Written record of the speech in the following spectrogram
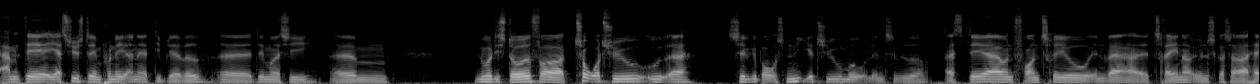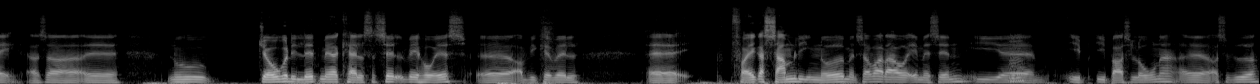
jamen det, jeg synes, det er imponerende, at de bliver ved. Øh, det må jeg sige. Øhm, nu har de stået for 22 ud af Silkeborgs 29 mål indtil videre. Altså, det er jo en fronttrio, enhver øh, træner ønsker sig at have. Altså, øh, nu joker de lidt med at kalde sig selv VHS, øh, og vi kan vel, øh, for ikke at sammenligne noget, men så var der jo MSN i, øh, mm. i, i Barcelona øh, og så videre.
